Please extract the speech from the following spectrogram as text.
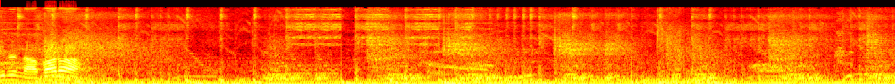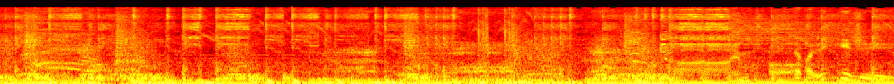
이리 나봐라. 이기지.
